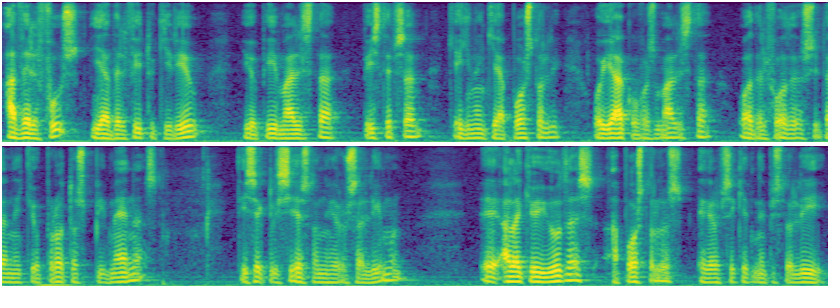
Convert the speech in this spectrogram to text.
αδελφούς, οι αδελφοί του Κυρίου, οι οποίοι μάλιστα πίστεψαν και έγιναν και Απόστολοι. Ο Ιάκωβος μάλιστα, ο αδελφόδεος ήταν και ο πρώτος ποιμένας της Εκκλησίας των Ιερουσαλήμων, ε, αλλά και ο Ιούδας, Απόστολος, έγραψε και την επιστολή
